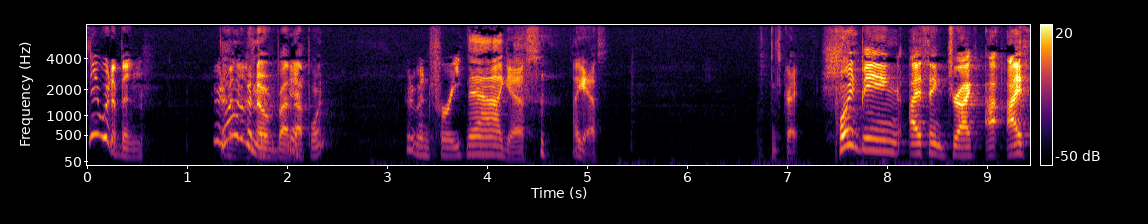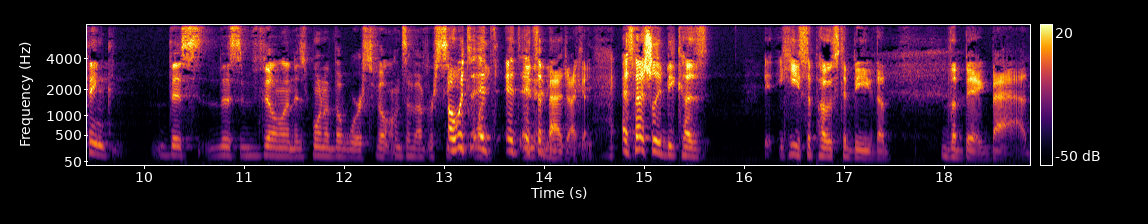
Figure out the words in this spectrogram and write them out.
It would have been. That would have been over by that point. Would have been free. yeah, I guess. I guess it's great. Point being, I think Drac. I, I think this this villain is one of the worst villains I've ever seen. Oh, it's like, it's it's, it's a bad movie. Dracula, especially because he's supposed to be the the big bad,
